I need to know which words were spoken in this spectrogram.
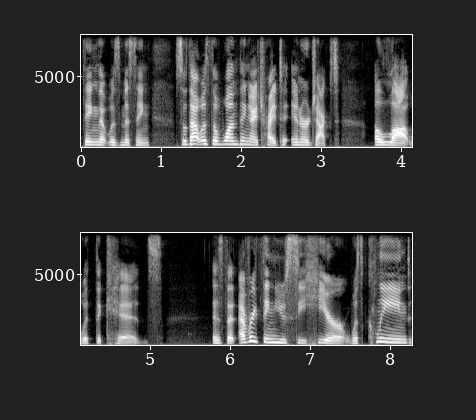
thing that was missing so that was the one thing i tried to interject a lot with the kids is that everything you see here was cleaned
